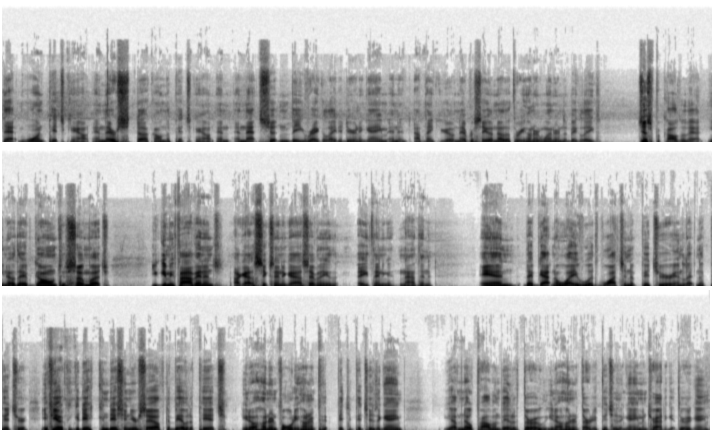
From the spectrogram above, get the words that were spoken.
that one pitch count, and they're stuck on the pitch count, and, and that shouldn't be regulated during a game. And it, I think you'll never see another 300 winner in the big leagues just because of that. You know, they've gone to so much. You give me five innings, I got a six inning guy, seventh, eighth inning, ninth inning. And they've gotten away with watching the pitcher and letting the pitcher. If you can condition yourself to be able to pitch, you know, 140, 150 pitches a game, you have no problem being able to throw, you know, 130 pitches a game and try to get through a game.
